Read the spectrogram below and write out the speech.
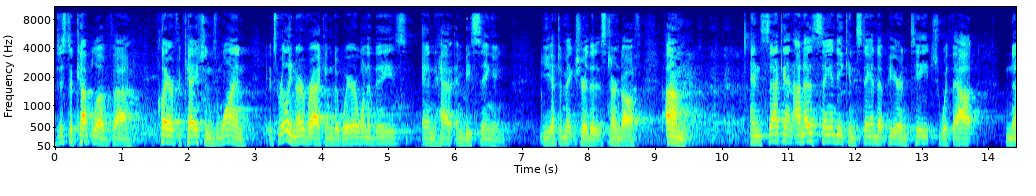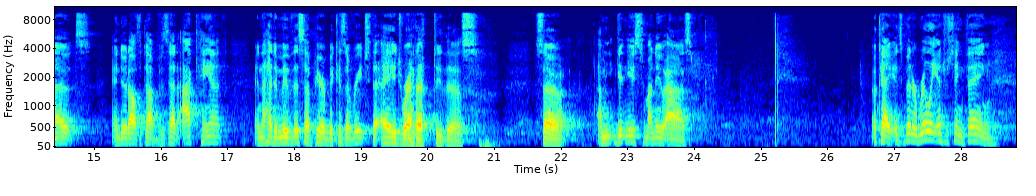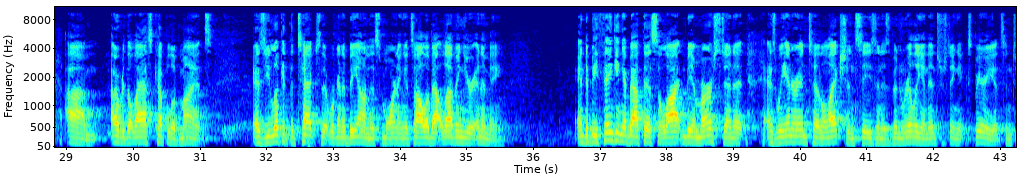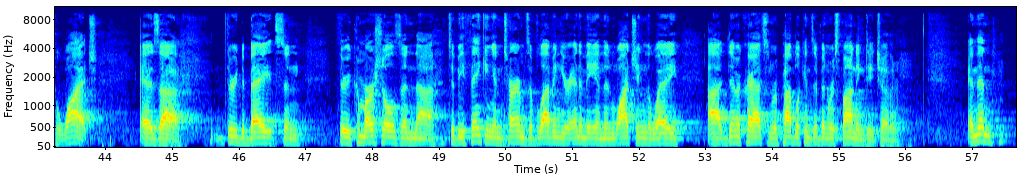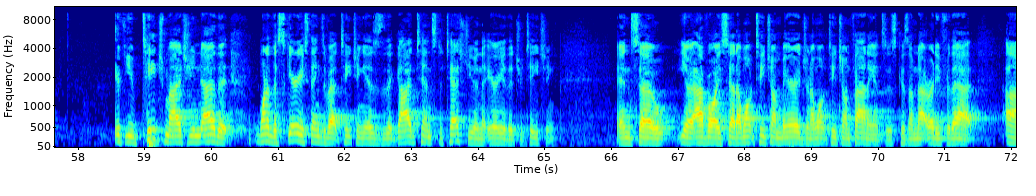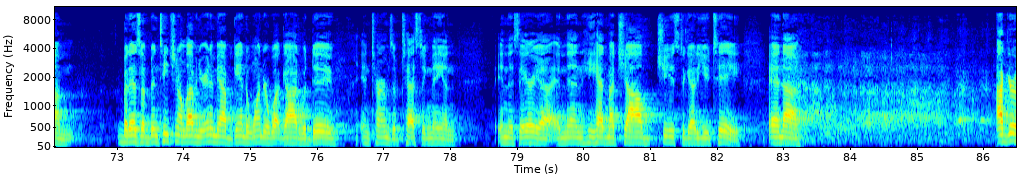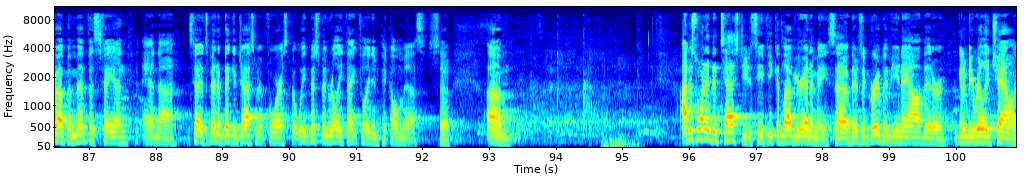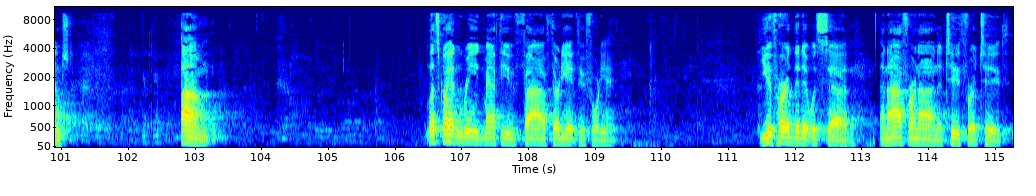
just a couple of uh, clarifications. One, it's really nerve wracking to wear one of these and have and be singing. You have to make sure that it's turned off. Um, and second, I know Sandy can stand up here and teach without notes and do it off the top of his head. I can't, and I had to move this up here because I've reached the age where I have to do this. So I'm getting used to my new eyes. Okay, it's been a really interesting thing um, over the last couple of months. As you look at the text that we're going to be on this morning, it's all about loving your enemy. And to be thinking about this a lot and be immersed in it as we enter into an election season has been really an interesting experience. And to watch as uh, through debates and through commercials and uh, to be thinking in terms of loving your enemy and then watching the way uh, Democrats and Republicans have been responding to each other. And then if you teach much, you know that one of the scariest things about teaching is that God tends to test you in the area that you're teaching. And so, you know, I've always said I won't teach on marriage and I won't teach on finances because I'm not ready for that. Um, but as I've been teaching on loving your enemy, I began to wonder what God would do in terms of testing me and in this area. And then He had my child choose to go to UT, and. Uh, I grew up a Memphis fan, and uh, so it's been a big adjustment for us. But we've just been really thankful he didn't pick Ole Miss. So, um, I just wanted to test you to see if you could love your enemy. So there's a group of you now that are going to be really challenged. Um, let's go ahead and read Matthew 5, 38 through 48. You have heard that it was said, an eye for an eye and a tooth for a tooth.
